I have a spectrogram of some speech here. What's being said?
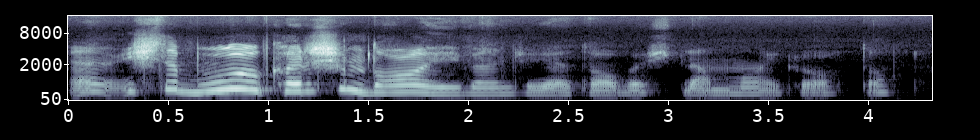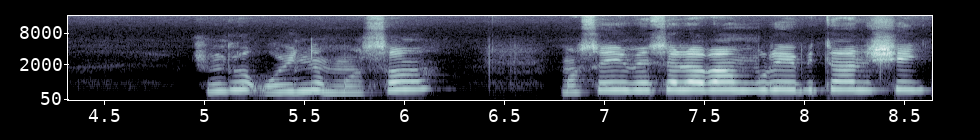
Yani işte bu karışım daha iyi bence GTA 5 ile Minecraft'tan. Çünkü oyunda masa masayı mesela ben buraya bir tane şey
